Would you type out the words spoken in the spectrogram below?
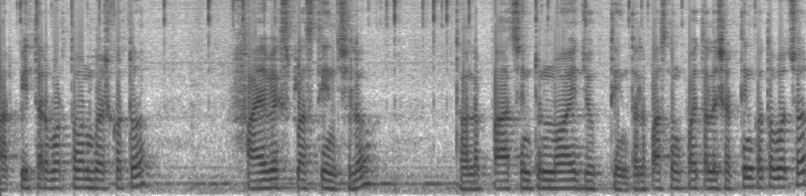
আর পিতার বর্তমান বয়স কত? ফাইভ এক্স প্লাস তিন ছিল। তাহলে পাঁচ ইন্টু নয় যোগ তিন, তাহলে পাঁচ নং পঁয়তাল্লিশ আর তিন কত বছর?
